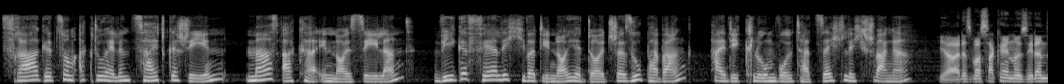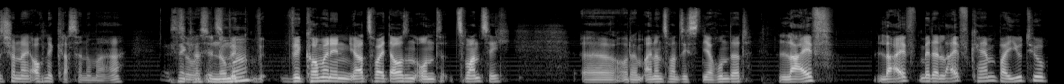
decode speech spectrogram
Frage zum aktuellen Zeitgeschehen. Massaker in Neuseeland. Wie gefährlich wird die neue deutsche Superbank? Heidi Klum wohl tatsächlich schwanger? Ja, das Massaker in Neuseeland ist schon auch eine krasse Nummer. Hä? Das ist eine krasse jetzt Nummer. will- Willkommen im Jahr 2020 äh, oder im 21. Jahrhundert. Live, live mit der Livecam bei YouTube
